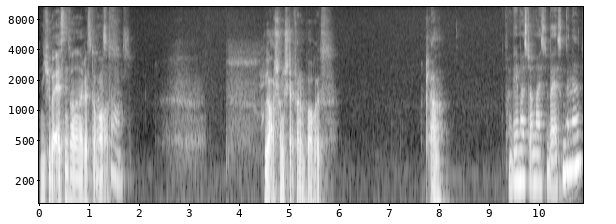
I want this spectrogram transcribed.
Nicht über Essen, sondern Restaurants. Restaurants. Ja, schon Stefan und Boris. Klar. Von wem hast du am meisten über Essen gelernt?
